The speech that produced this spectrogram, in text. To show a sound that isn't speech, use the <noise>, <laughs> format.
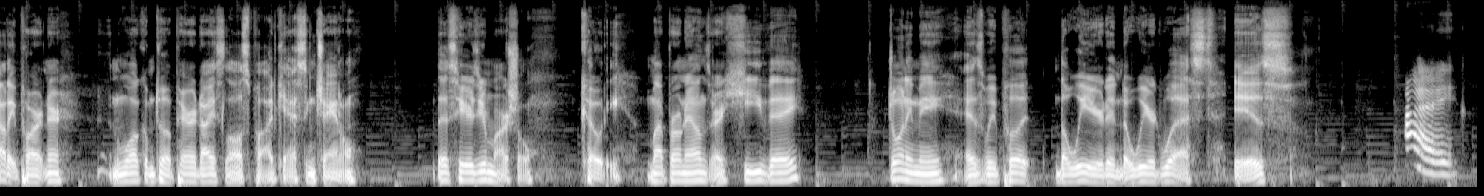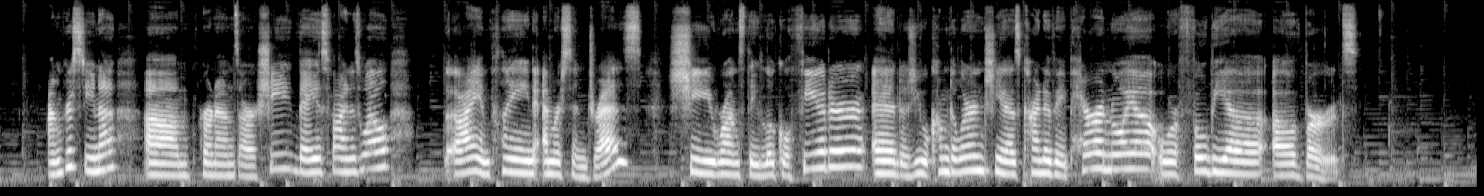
Howdy, partner, and welcome to a Paradise Lost podcasting channel. This here's your marshal, Cody. My pronouns are he, they. Joining me as we put the weird into Weird West is. Hi, I'm Christina. Um, pronouns are she, they is fine as well. I am playing Emerson Drez. She runs the local theater, and as you will come to learn, she has kind of a paranoia or phobia of birds.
